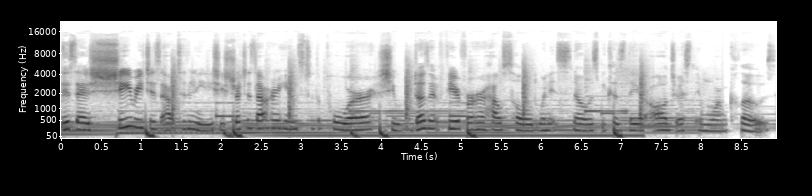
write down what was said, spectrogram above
it says, She reaches out to the needy. She stretches out her hands to the poor. She doesn't fear for her household when it snows because they are all dressed in warm clothes.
